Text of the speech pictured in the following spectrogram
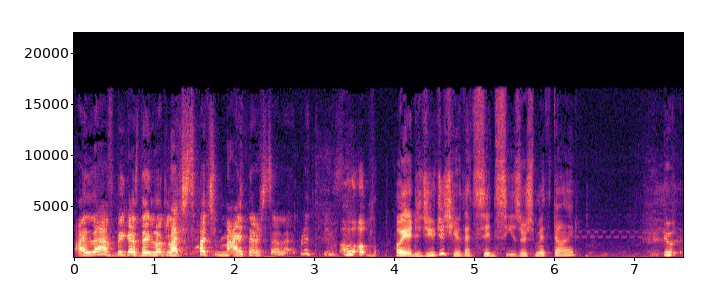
I laugh because they look like such minor celebrities. Oh, oh, oh, yeah. Did you just hear that Sid Caesar Smith died? It,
